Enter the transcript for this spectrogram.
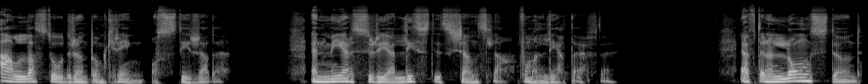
Alla stod runt omkring och stirrade. En mer surrealistisk känsla får man leta efter. Efter en lång stund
